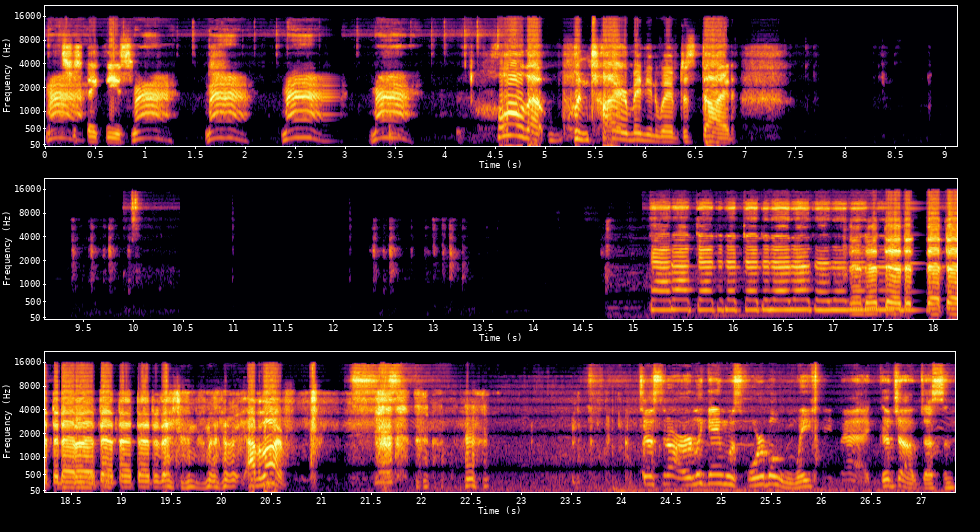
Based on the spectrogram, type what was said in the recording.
Rah! Let's just take these. Rah! Rah! Rah! Rah! Oh, that entire minion wave just died. I'm alive. Justin, our early game was horrible. We came back. Good job, Justin.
